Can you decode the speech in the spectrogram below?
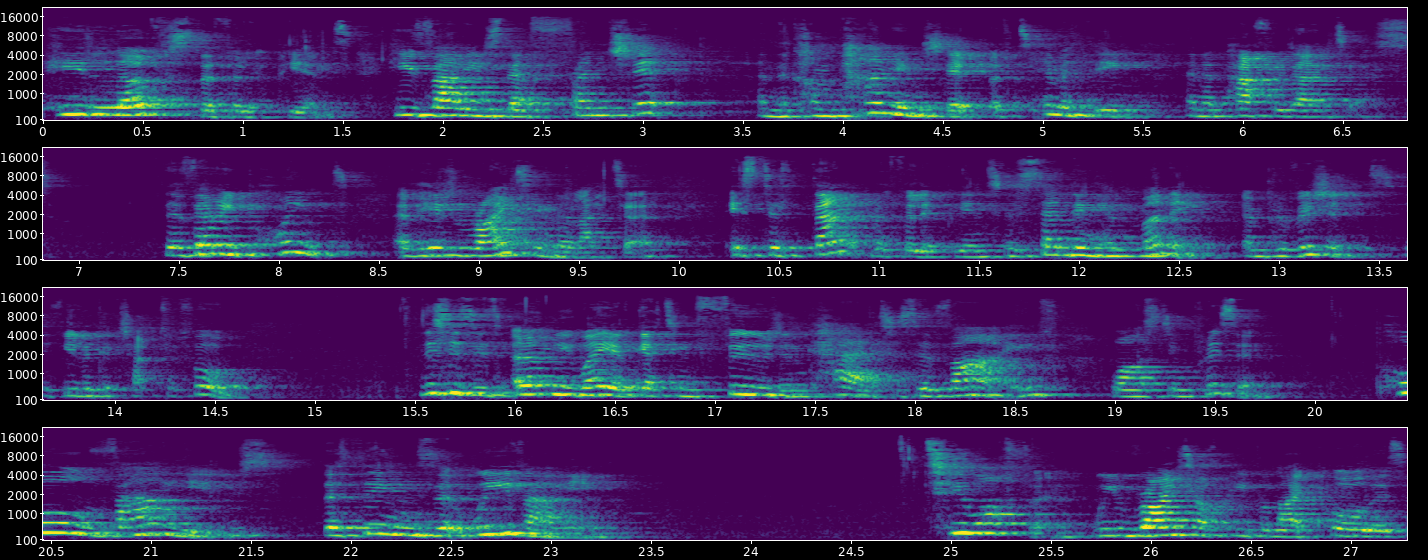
He loves the Philippians. He values their friendship and the companionship of Timothy and Epaphroditus. The very point of his writing the letter is to thank the Philippians for sending him money and provisions, if you look at chapter 4. This is his only way of getting food and care to survive whilst in prison. Paul values the things that we value. Too often, we write off people like Paul as,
